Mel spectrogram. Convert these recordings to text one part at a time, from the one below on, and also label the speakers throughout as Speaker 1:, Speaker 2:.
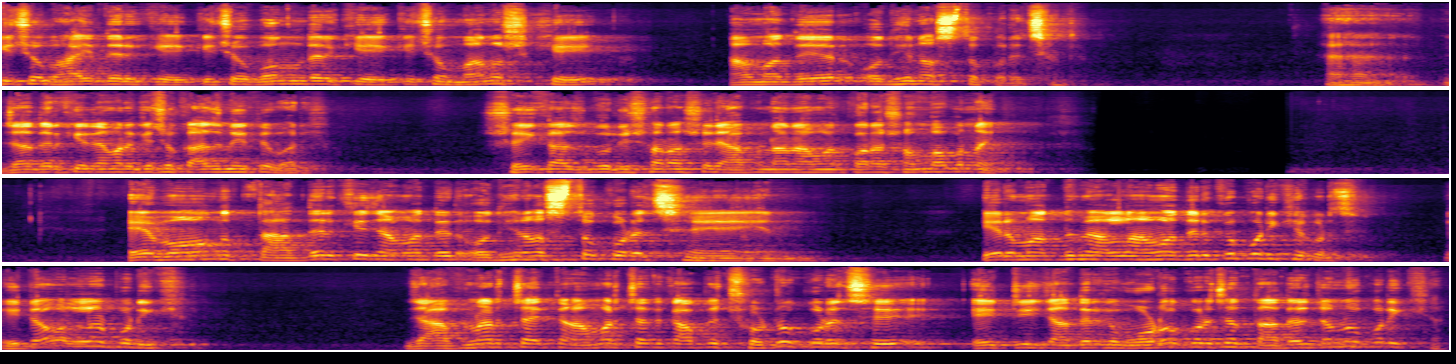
Speaker 1: কিছু ভাইদেরকে, কিছু বোনদেরকে, কিছু মানুষকে আমাদের অধীনস্থ করেছেন। হ্যাঁ যাদেরকে দিয়ে আমরা কিছু কাজ নিতে পারি। সেই কাজগুলি সরাসরি আপনার আমার করা সম্ভব নয়। এবং তাদেরকে যে আমাদের অধীনস্থ করেছেন, এর মাধ্যমে আল্লাহ আমাদেরকে পরীক্ষা করছে। এটাও আল্লাহর পরীক্ষা। যে আপনার চাইতে, আমার চাইতে কাউকে ছোট করেছে, এটি যাদেরকে বড় করেছেন, তাদের জন্য পরীক্ষা।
